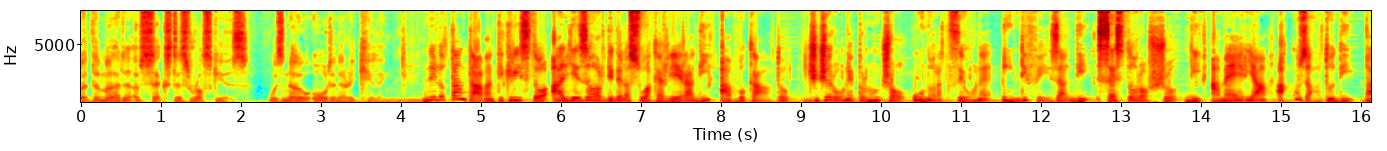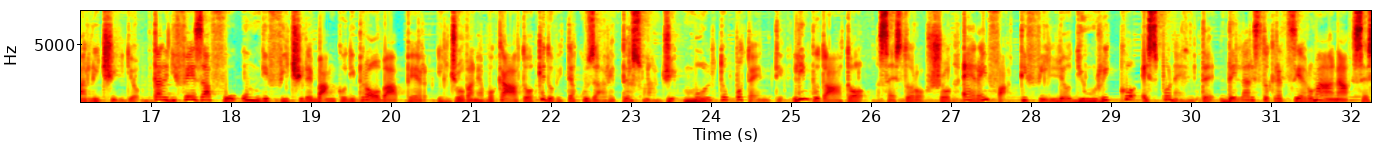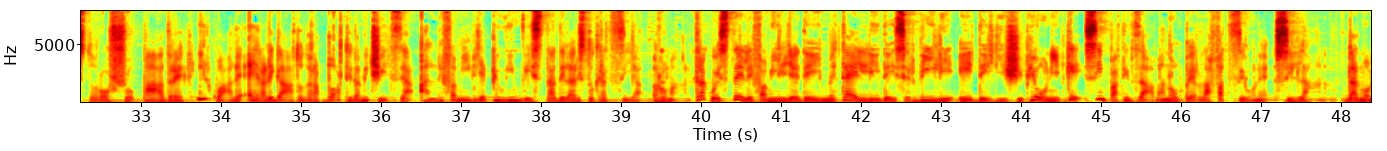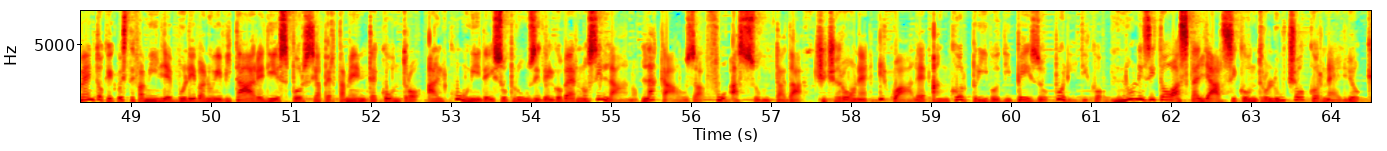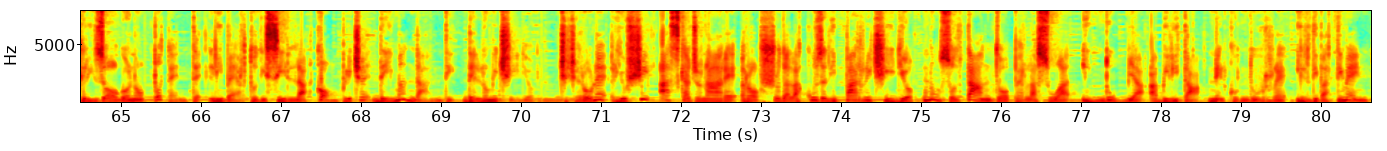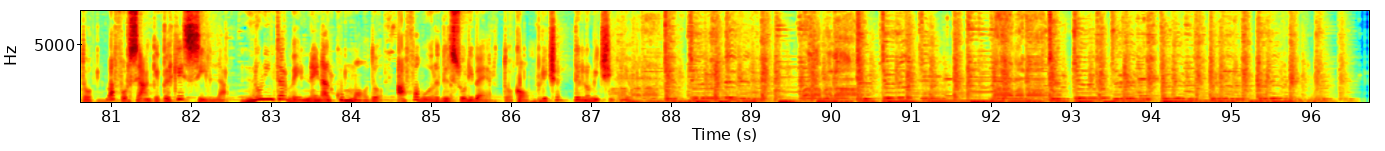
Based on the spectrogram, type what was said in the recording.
But the murder of Sextus Roscius was no ordinary killing. Nell'80 a.C., agli esordi della sua carriera di avvocato, Cicerone pronunciò un'orazione in difesa di Sesto Roscio di Ameria, accusato di parricidio. Tale difesa fu un difficile banco di prova per il giovane avvocato che dovette accusare personaggi molto potenti. L'imputato, Sesto Roscio, era infatti figlio di un ricco esponente dell'aristocrazia romana, Sesto Roscio padre, il quale era legato da rapporti d'amicizia alle famiglie più in vista dell'aristocrazia romana. Tra queste le famiglie dei Metelli, dei Servili e degli Scipioni che simpatizzavano per la fazione sillana. Dal momento che queste famiglie volevano evitare di esporsi apertamente contro alcuni dei soprusi del governo sillano, la causa fu assunta da Cicerone, il quale, ancor privo di peso politico, non esitò a scagliarsi contro Lucio Cornelio Crisogono, potente liberto di Silla, complice dei mandanti dell'omicidio. Cicerone riuscì a scagionare Roscio dall'accusa di parricidio non soltanto per la sua indubbia abilità nel condurre il dibattimento, ma forse anche perché Silla non intervenne in alcun modo a favore del suo liberto, complice dell'omicidio.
